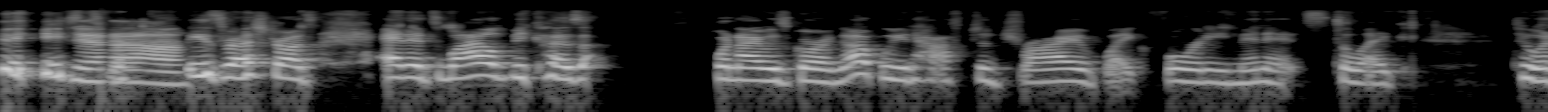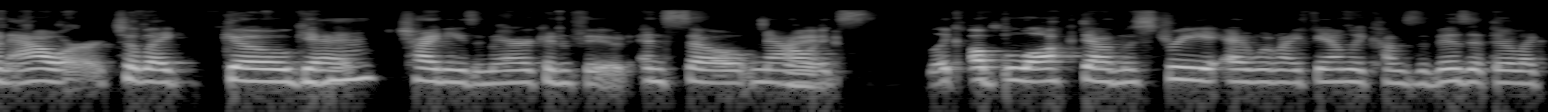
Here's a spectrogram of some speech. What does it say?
these, yeah. these restaurants. And it's wild because when I was growing up, we'd have to drive like 40 minutes to like to an hour to like go get mm-hmm. Chinese American food. And so now right. it's like a block down the street and when my family comes to visit they're like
